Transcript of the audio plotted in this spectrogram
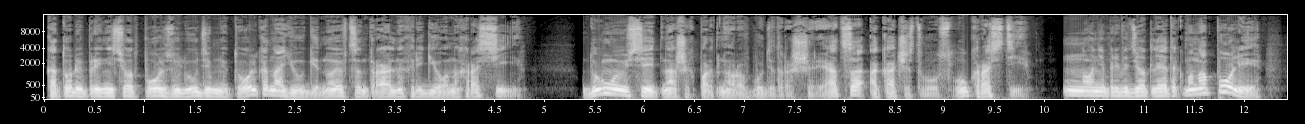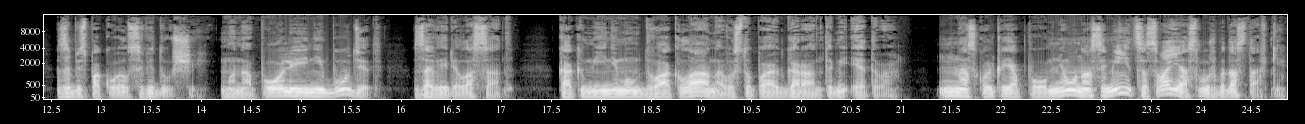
который принесет пользу людям не только на юге, но и в центральных регионах России. Думаю, сеть наших партнеров будет расширяться, а качество услуг расти. «Но не приведет ли это к монополии?» — забеспокоился ведущий. «Монополии не будет», — заверил Асад. «Как минимум два клана выступают гарантами этого». «Насколько я помню, у нас имеется своя служба доставки».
